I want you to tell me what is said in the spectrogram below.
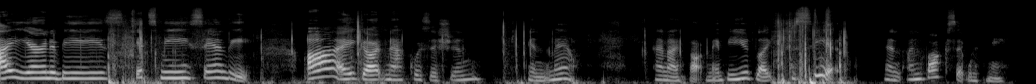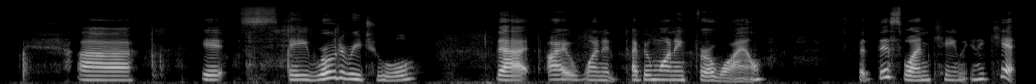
Hi, Yarnabees. It's me, Sandy. I got an acquisition in the mail, and I thought maybe you'd like to see it and unbox it with me. Uh, it's a rotary tool that I wanted, I've been wanting for a while, but this one came in a kit.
